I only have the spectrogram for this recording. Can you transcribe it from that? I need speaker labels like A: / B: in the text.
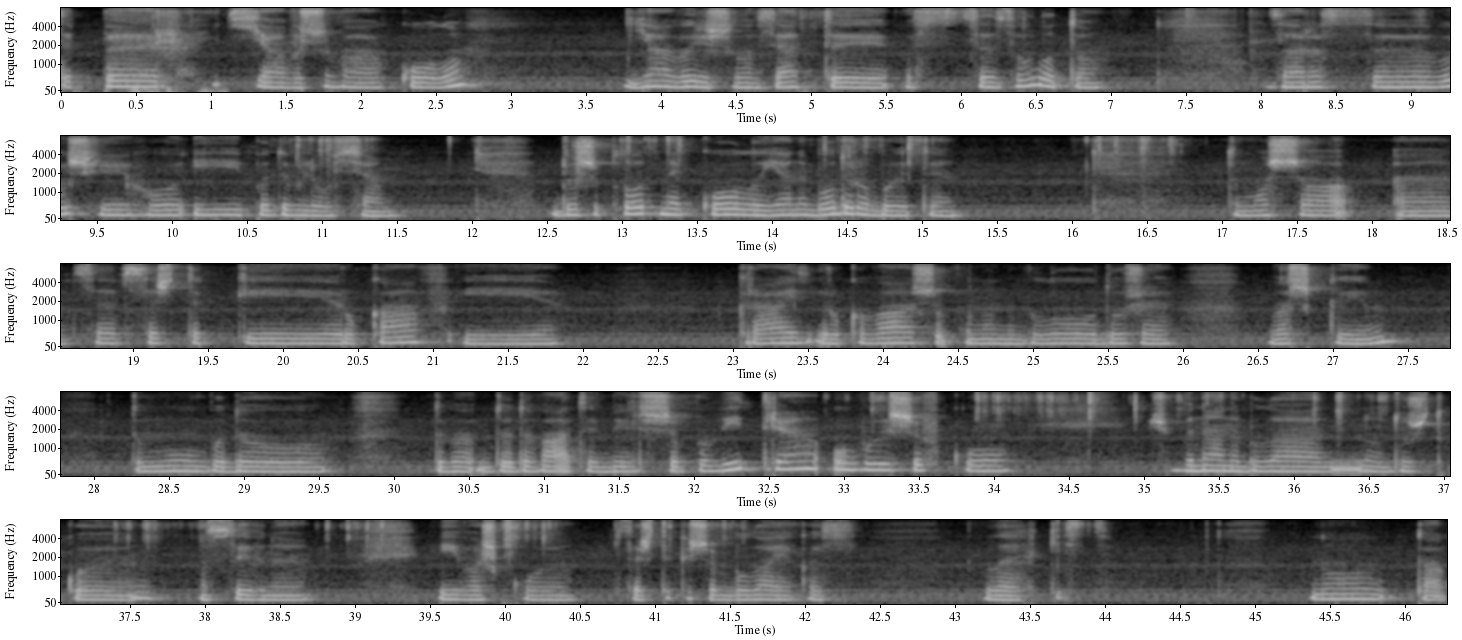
A: Тепер я вишиваю коло. Я вирішила взяти ось це золото. Зараз е, вишию його і подивлюся. Дуже плотне коло я не буду робити, тому що е, це все ж таки рукав і край рукава, щоб воно не було дуже важким. Тому буду додавати більше повітря у вишивку, щоб вона не була ну, дуже такою масивною і важкою. Все ж таки, щоб була якась легкість. Ну, так,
